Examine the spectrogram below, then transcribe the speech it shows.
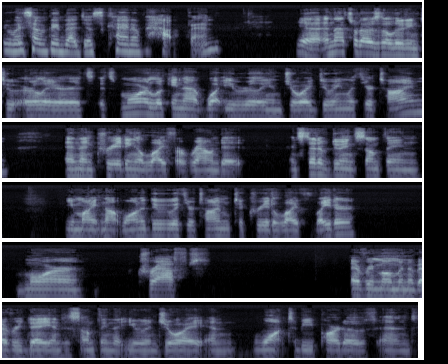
It was something that just kind of happened. Yeah, and that's what I was alluding to earlier. It's it's more looking at what you really enjoy doing with your time and then creating a life around it. Instead of doing something you might not want to do with your time to create a life later, more craft every moment of every day into something that you enjoy and want to be part of and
